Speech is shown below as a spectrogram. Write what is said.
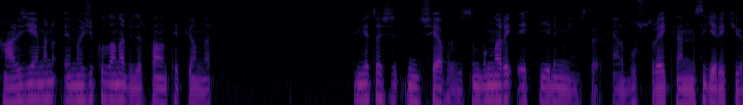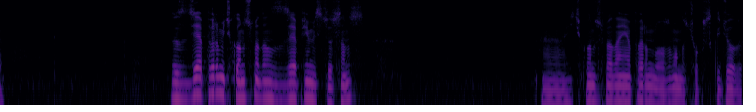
harici hemen emoji kullanabilir falan tepki Üye taşı şey yapabilsin. Bunları ekleyelim gençler. Yani booster'a eklenmesi gerekiyor. Hızlıca yapıyorum hiç konuşmadan hızlıca yapayım istiyorsanız. He, hiç konuşmadan yaparım da o zaman da çok sıkıcı olur.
